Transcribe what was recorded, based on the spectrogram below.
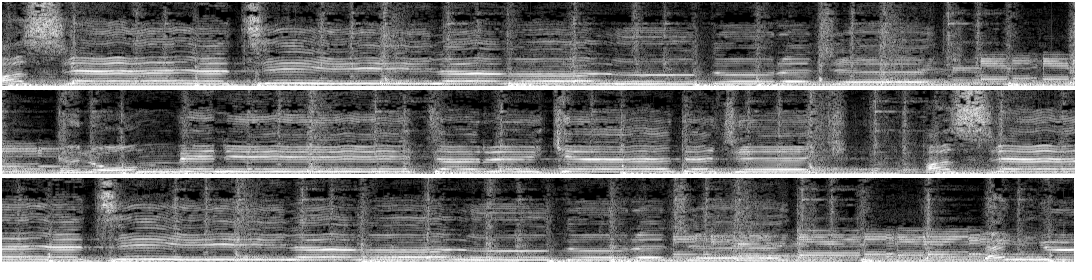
hasretiyle öldürecek. Günüm beni terk edecek. Hasretiyle öldürecek. Ben gün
